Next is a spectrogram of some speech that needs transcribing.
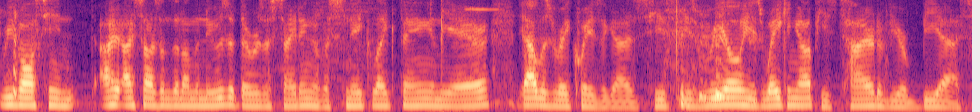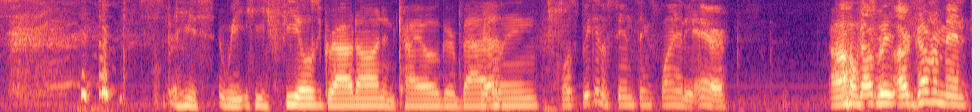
We've all seen. I, I saw something on the news that there was a sighting of a snake-like thing in the air. Yeah. That was Rayquaza, guys. He's he's real. he's waking up. He's tired of your BS. He's we he feels Groudon and Kyogre battling. Well, speaking of seeing things fly in the air, Oh, our, gov- our government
